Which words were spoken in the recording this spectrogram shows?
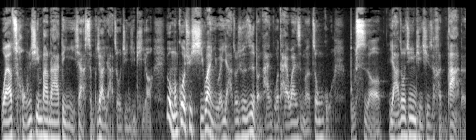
我要重新帮大家定义一下什么叫亚洲经济体哦，因为我们过去习惯以为亚洲就是日本、韩国、台湾什么中国，不是哦，亚洲经济体其实很大的。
